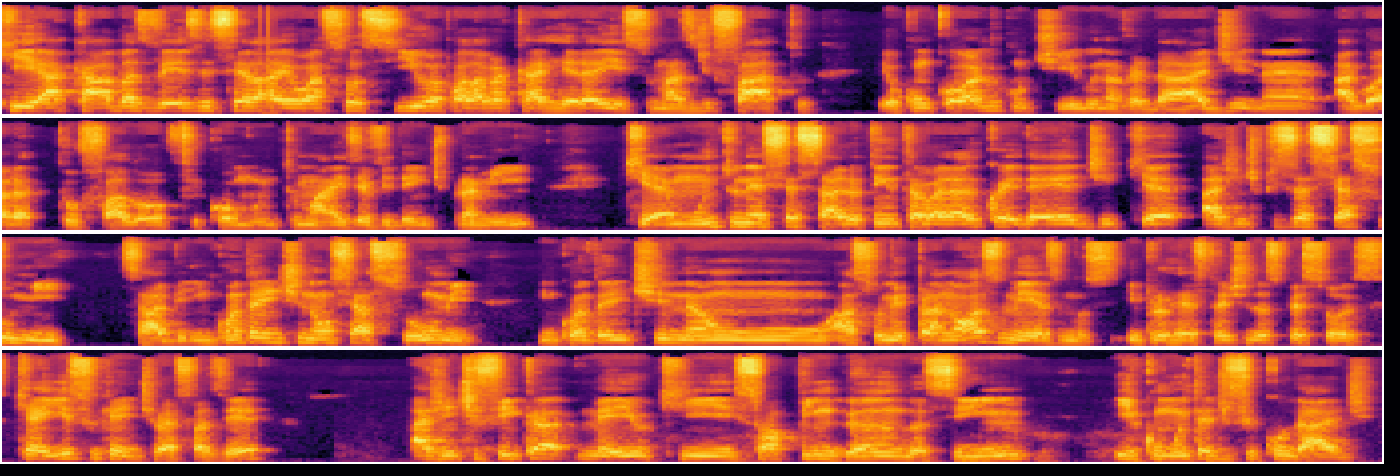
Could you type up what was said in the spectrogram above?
que acaba às vezes, sei lá, eu associo a palavra carreira a isso, mas de fato, eu concordo contigo, na verdade, né? Agora tu falou, ficou muito mais evidente para mim que é muito necessário. Eu tenho trabalhado com a ideia de que a gente precisa se assumir, sabe? Enquanto a gente não se assume enquanto a gente não assume para nós mesmos e para o restante das pessoas que é isso que a gente vai fazer, a gente fica meio que só pingando assim e com muita dificuldade.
